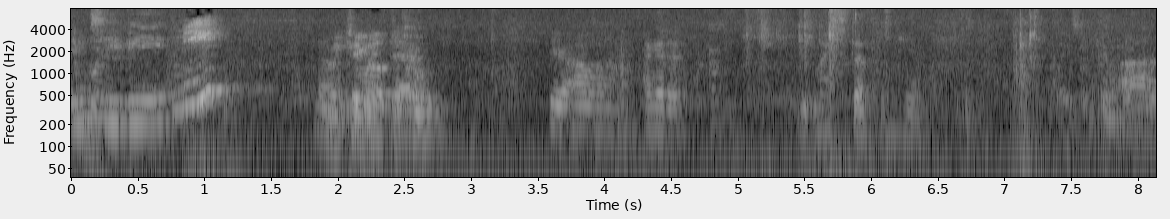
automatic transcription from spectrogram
MTV. Me? No, You he take went off the there. coat. Here, I'll, um, I gotta get my stuff in here. Uh,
